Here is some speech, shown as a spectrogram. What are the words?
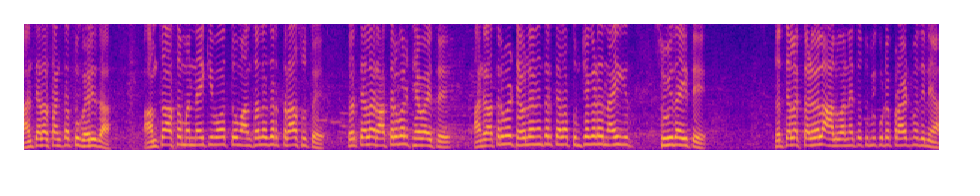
आणि त्याला सांगतात तू घरी जा. आमचं असं म्हणणं आहे की बाबा तो माणसाला जर त्रास होतो आहे तर त्याला रात्रभर ठेवायचं आहे आणि रात्रभर ठेवल्यानंतर त्याला तुमच्याकडे नाही सुविधा इथे. तर त्याला कळवायला हलवा नाही तर तुम्ही कुठे प्रायव्हेटमध्ये न्या.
